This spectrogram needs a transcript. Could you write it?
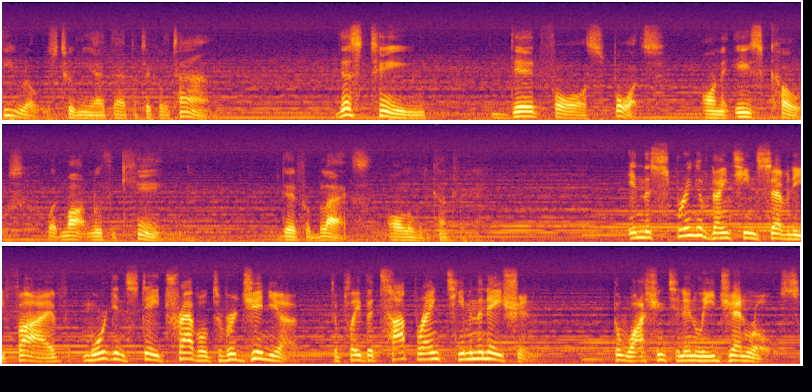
heroes to me at that particular time. This team did for sports on the East Coast what Martin Luther King did for blacks all over the country. In the spring of 1975, Morgan State traveled to Virginia to play the top-ranked team in the nation, the Washington and Lee Generals.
